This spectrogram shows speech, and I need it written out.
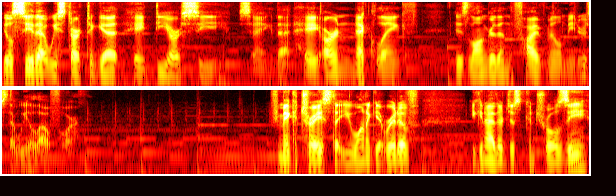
you'll see that we start to get a DRC saying that, hey, our neck length is longer than the five millimeters that we allow for. If you make a trace that you want to get rid of, you can either just control Z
